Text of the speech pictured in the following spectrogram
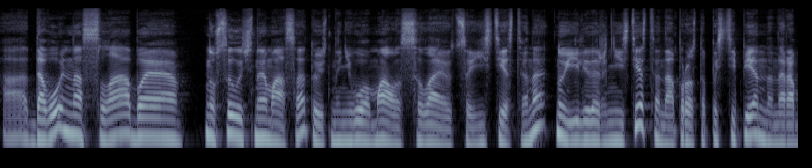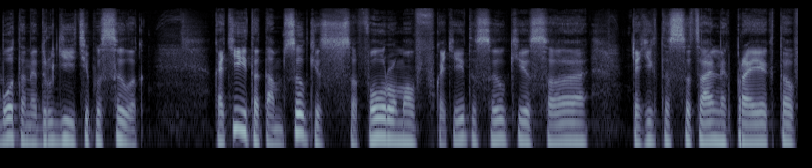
а, довольно слабая ну, ссылочная масса, то есть на него мало ссылаются естественно, ну или даже не естественно, а просто постепенно наработаны другие типы ссылок – Какие-то там ссылки с форумов, какие-то ссылки с каких-то социальных проектов,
